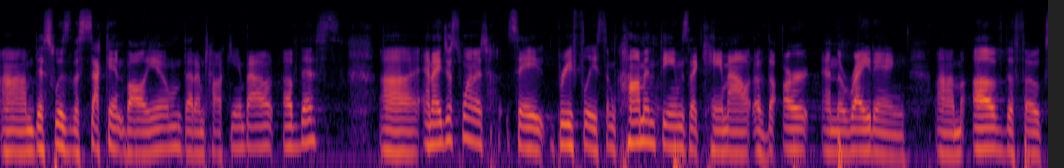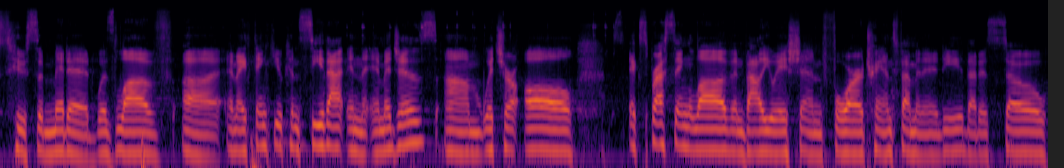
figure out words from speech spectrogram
Um, this was the second volume that I'm talking about of this. Uh, and I just want to say briefly some common themes that came out of the art and the writing um, of the folks who submitted was love. Uh, and I think you can see that in the images, um, which are all expressing love and valuation for trans femininity that is so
